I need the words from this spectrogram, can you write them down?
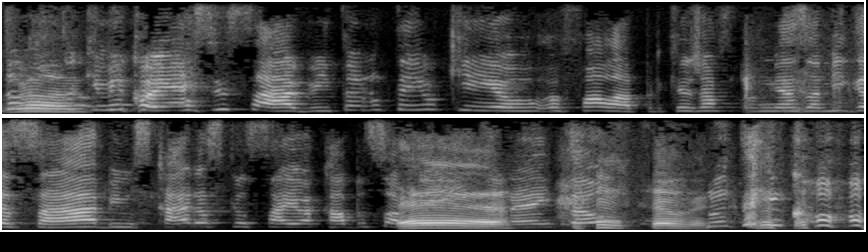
todo mundo que me conhece sabe, então não tenho o que eu, eu, falar, porque já, minhas amigas sabem, os caras que eu saio acabo sabendo, é, né? Então não tem como.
